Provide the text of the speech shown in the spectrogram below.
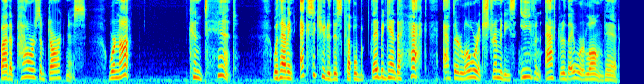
by the powers of darkness, were not content with having executed this couple, but they began to hack at their lower extremities even after they were long dead.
